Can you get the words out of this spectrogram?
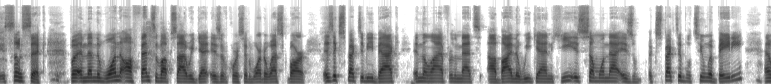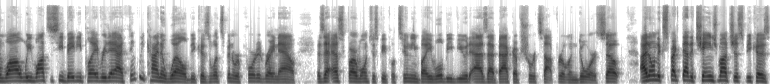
It's so sick. But and then the one offensive upside we get is, of course, Eduardo Escobar is expected to be back in the line for the Mets uh, by the weekend. He is someone that is expected to platoon with Baty. And while we want to see Baty play every day, I think we kind of will because what's been reported right now is that Escobar won't just be platooning, but he will be viewed as that backup shortstop for Lindor. So I don't expect that to change much just because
